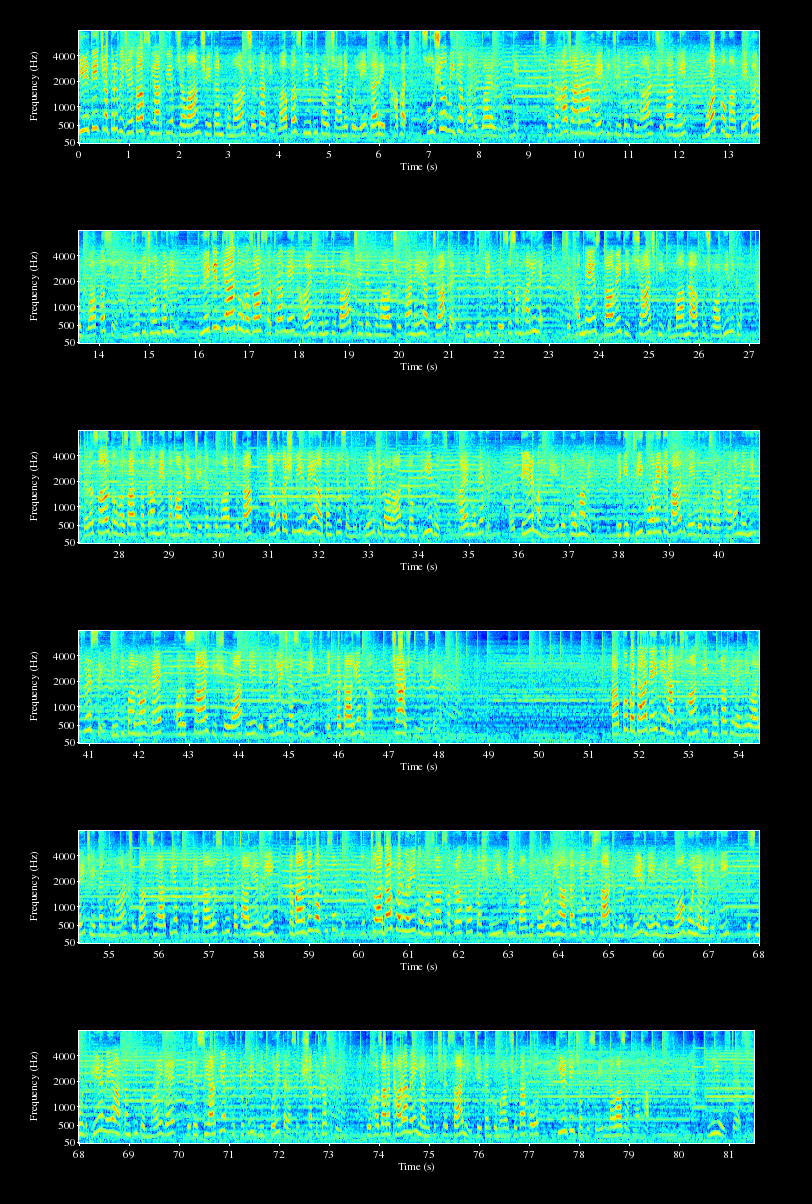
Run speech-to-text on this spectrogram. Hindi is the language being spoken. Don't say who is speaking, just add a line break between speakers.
कीर्ति चक्र विजेता सीआरपीएफ जवान चेतन कुमार चिता के वापस ड्यूटी पर जाने को लेकर एक खबर सोशल मीडिया पर वायरल हो रही है, जिसमें कहा जा रहा है कि चेतन कुमार चिता ने मौत को मात देकर वापस से अपनी ड्यूटी ज्वाइन कर ली है। लेकिन क्या 2017 में घायल होने के बाद चेतन कुमार चिता ने अब जाकर अपनी ड्यूटी फिर से संभाली है? जब हमने इस दावे की जाँच की तो मामला कुछ और ही निकला। दरअसल 2017 में कमांडेंट चेतन कुमार चिता जम्मू कश्मीर में आतंकियों से मुठभेड़ के दौरान गंभीर रूप से घायल हो गए थे और डेढ़ महीने वे कोमा में थे। लेकिन ठीक होने के बाद वे 2018 में ही फिर से ड्यूटी पर लौट गए और इस साल की शुरुआत में वे पहले जैसे ही एक बटालियन का चार्ज भी ले चुके हैं। आपको बता दें कि राजस्थान के कोटा के रहने वाले चेतन कुमार चिता सीआरपीएफ की 45वीं बटालियन में कमांडिंग ऑफिसर थे, जब 14 फरवरी 2017 को कश्मीर के बांदीपोरा में आतंकियों के साथ मुठभेड़ में उन्हें नौ गोलियाँ लगी थी। इस मुठभेड़ में आतंकी तो मारे गए, लेकिन सीआरपीएफ की टुकड़ी भी बुरी तरह से क्षतिग्रस्त हुई थी। 2018 में, यानी पिछले साल ही, चेतन कुमार चिता को कीर्ति चक्र से नवाजा गया था। News Desk.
